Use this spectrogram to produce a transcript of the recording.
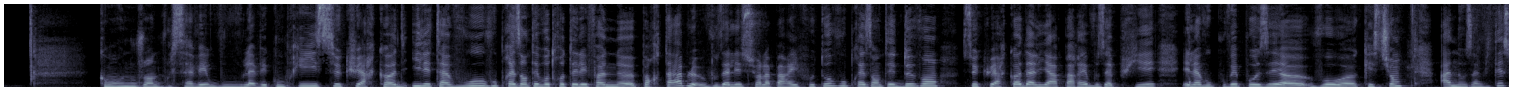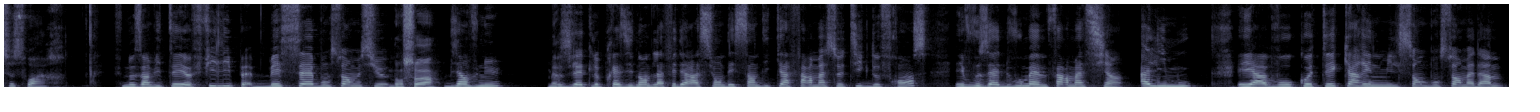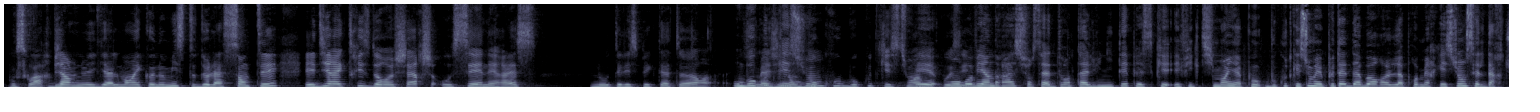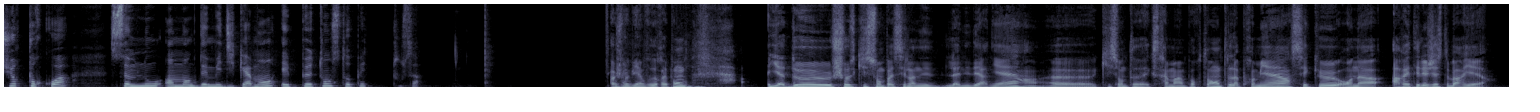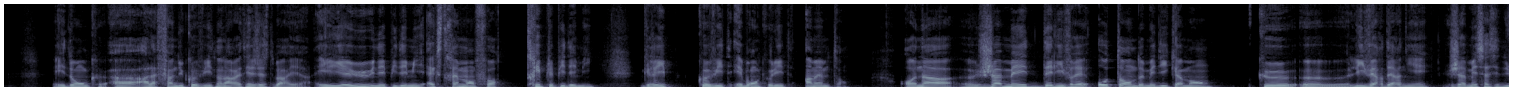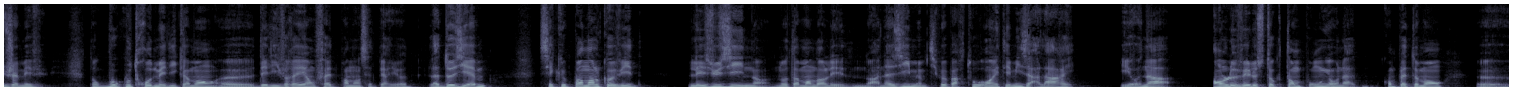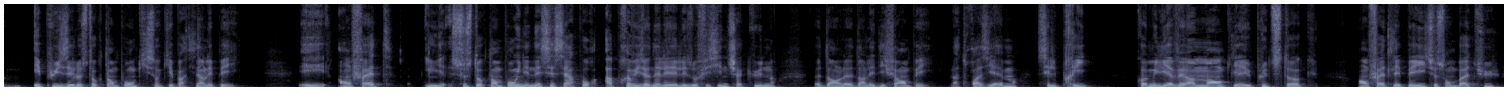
Comment nous joindre Vous le savez, vous l'avez compris, ce QR code, il est à vous. Vous présentez votre téléphone portable, vous allez sur l'appareil photo, vous présentez devant ce QR code, un lien apparaît, vous appuyez et là vous pouvez poser vos questions à nos invités ce soir nos invités euh, Philippe Besset. Bonsoir monsieur. Bonsoir. Bienvenue. Vous êtes le président de la Fédération des syndicats pharmaceutiques de France et vous êtes vous-même pharmacien à Limoux. Et à vos côtés, Karine Milsan. Bonsoir madame. Bonsoir. Bienvenue également, économiste de la santé et directrice de recherche au CNRS nos téléspectateurs ont beaucoup de questions. Ont beaucoup, beaucoup de questions à vous poser. On reviendra sur cette vente à l'unité parce qu'effectivement, il y a beaucoup de questions. Mais peut-être d'abord, la première question, celle d'Arthur. Pourquoi Sommes-nous en manque de médicaments et peut-on stopper tout ça? Ah, Je veux bien vous répondre. Il y a deux choses qui sont passées l'année dernière euh, qui sont extrêmement importantes. La première, c'est qu'on a arrêté les gestes barrières. Et donc, à, la fin du Covid, on a arrêté les gestes barrières. Et il y a eu une épidémie extrêmement forte, triple épidémie, grippe, Covid et bronchiolite en même temps. On n'a euh, jamais délivré autant de médicaments que euh, l'hiver dernier. Jamais, ça s'est du jamais vu. Donc beaucoup trop de médicaments euh, délivrés en fait pendant cette période. La deuxième, c'est que pendant le Covid, les usines, notamment dans les, en Asie, mais un petit peu partout, ont été mises à l'arrêt. Et on a enlevé le stock tampon et on a complètement euh, épuisé le stock tampon qui, est parti dans les pays. Et en fait, ce stock tampon, il est nécessaire pour approvisionner les, officines chacune dans, les différents pays. La troisième, c'est le prix. Comme il y avait un manque, il n'y avait plus de stock. En fait, les pays se sont battus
